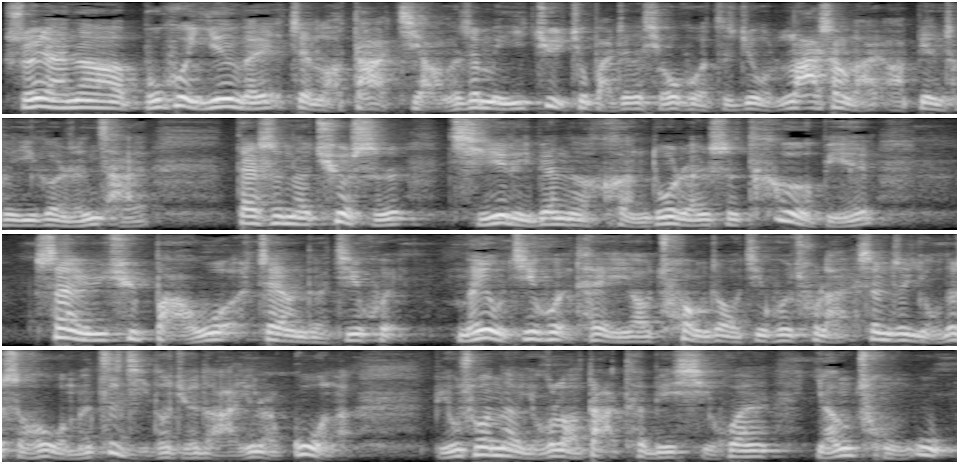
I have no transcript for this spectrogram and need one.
虽然呢不会因为这老大讲了这么一句就把这个小伙子就拉上来啊，变成一个人才，但是呢确实企业里边呢很多人是特别善于去把握这样的机会，没有机会他也要创造机会出来，甚至有的时候我们自己都觉得啊有点过了。比如说呢有个老大特别喜欢养宠物。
